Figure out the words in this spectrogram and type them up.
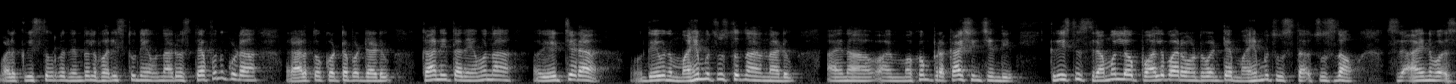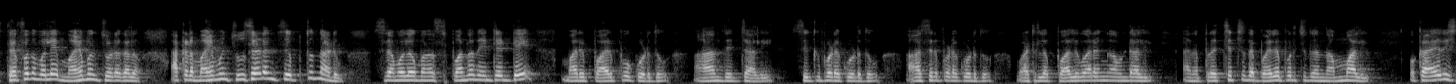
వాళ్ళ క్రీస్తువులకు నిందలు భరిస్తూనే ఉన్నారు. స్టెఫన్ కూడా రాళ్ళతో కొట్టబడ్డాడు. కానీ తను ఏమన్నా ఏడ్చాడా? దేవుని మహిమ చూస్తున్నా అన్నాడు. ఆయన ముఖం ప్రకాశించింది. క్రీస్తు శ్రమల్లో పాలువారం అంటే మహిమ చూస్తా చూస్తాం. ఆయన స్టెఫన్ వలె మహిమను చూడగలం. అక్కడ మహిమను చూశాడని చెప్తున్నాడు. శ్రమలో మన స్పందన ఏంటంటే మరి పారిపోకూడదు ఆనందించాలి సిగ్గుపడకూడదు ఆశ్రపడకూడదు వాటిలో పాలువారంగా ఉండాలి ఆయన ప్రత్యక్షత బయలుపరచుదని నమ్మాలి. ఒక ఐరిష్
